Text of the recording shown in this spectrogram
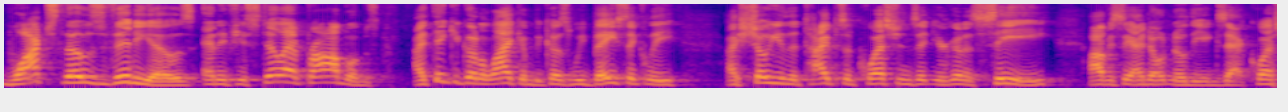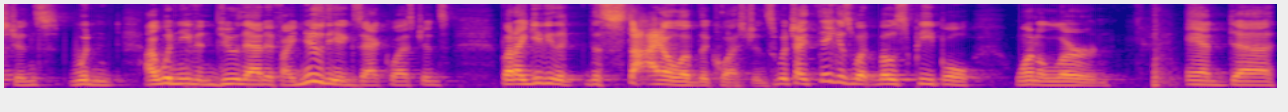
Watch those videos, and if you still have problems, I think you're going to like them because we basically, I show you the types of questions that you're going to see. Obviously, I don't know the exact questions. Wouldn't I wouldn't even do that if I knew the exact questions. But I give you the, the style of the questions, which I think is what most people want to learn. And uh,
